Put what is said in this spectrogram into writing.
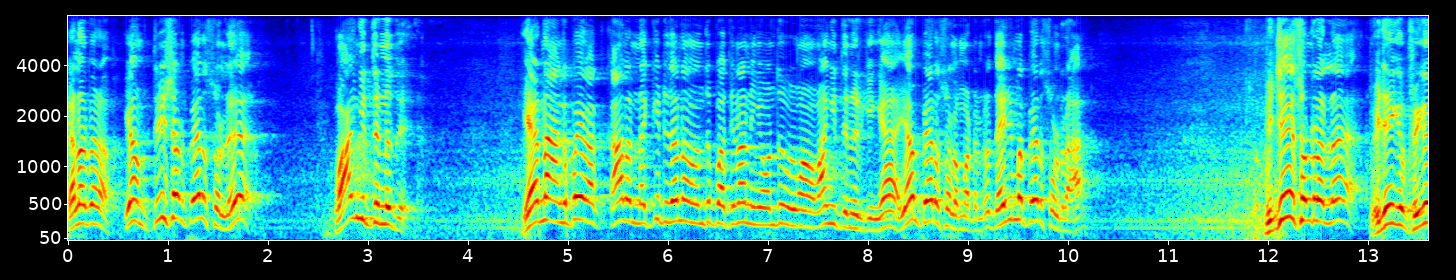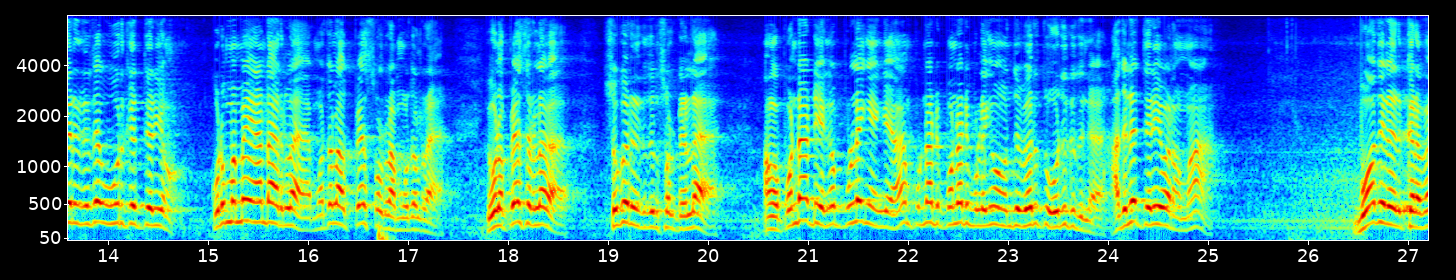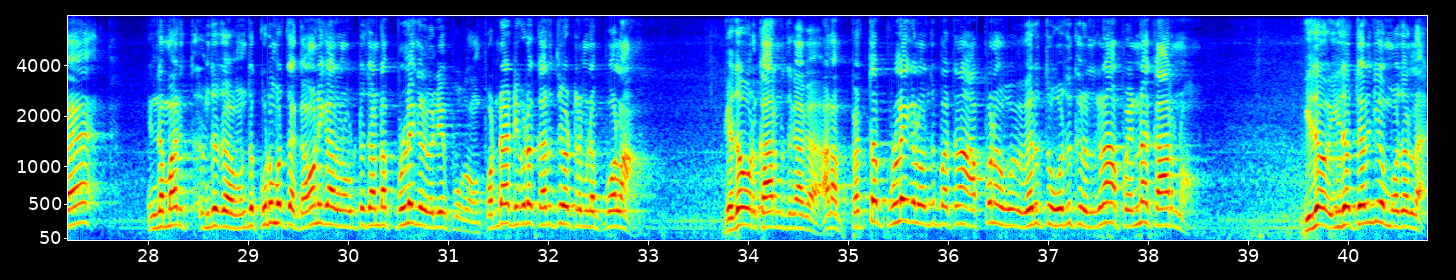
எல்லாரும் பேரும். ஏன் த்ரீஷான் பேரை சொல்லு. வாங்கி தின்னுது. ஏன்னா அங்கே போய் காலை நக்கிட்டு தானே வந்து பார்த்தீங்கன்னா நீங்கள் வந்து வா- வாங்கி தின்னுருக்கீங்க. ஏன் பேரை சொல்ல மாட்டேன்ற? தைரியமாக பேரை சொல்கிறா விஜய் சொல்கிறல்ல விஜய்க்கு ஃபிகர் இருக்கிறதே ஊருக்கே தெரியும். குடும்பமே ஏன்டா இல்லை முதல்ல பேச சொல்கிறா முதல்ல. இவ்வளோ பேசுகிறல சுகர் இருக்குதுன்னு சொல்லிட்டுல அவங்க பொண்டாட்டி எங்கே பிள்ளைங்க எங்கே பொண்டாட்டி பொண்டாட்டி பிள்ளைங்க வந்து வெறுத்து ஒதுக்குதுங்க. அதிலே தெரிய வேணாமா? போதையில் இருக்கிறவன் இந்த மாதிரி இந்த வந்து குடும்பத்தை கவனிக்காதவன் விட்டு தாண்டா பிள்ளைங்கள் வெளியே போகும். பொண்டாட்டி கூட கருத்து வேற்றுமையில் போகலாம் ஏதோ ஒரு காரணத்துக்காக. ஆனால் பெத்த பிள்ளைகள் வந்து பார்த்தீங்கன்னா அப்பனை வெறுத்து ஒதுக்குறதுக்குன்னா அப்போ என்ன காரணம்? இதோ இதை தெரிஞ்சுக்க முதல்ல.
